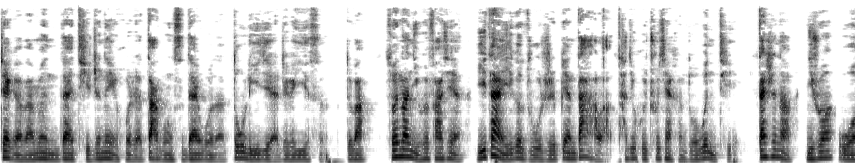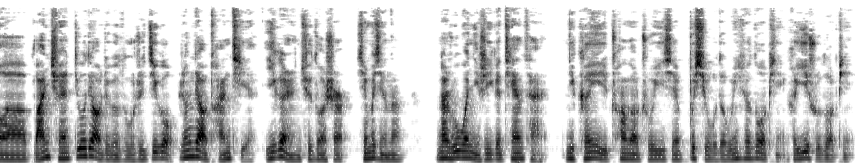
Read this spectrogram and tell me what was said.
这个咱们在体制内或者大公司待过的都理解这个意思，对吧？所以呢，你会发现，一旦一个组织变大了，它就会出现很多问题。但是呢，你说我完全丢掉这个组织机构，扔掉团体，一个人去做事儿，行不行呢？那如果你是一个天才，你可以创造出一些不朽的文学作品和艺术作品，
